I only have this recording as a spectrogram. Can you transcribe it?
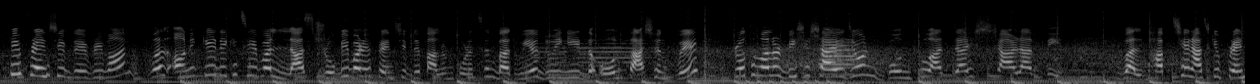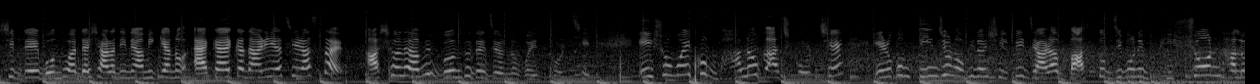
Happy friendship day everyone well অনেকেই দেখেছি এবার লাস্ট রবিবারে ফ্রেন্ডশিপ ডে পালন করেছেন but we are doing it the old fashion way প্রথম আলোর বিশেষ আয়োজন বন্ধু আড্ডায় সারা দিন ওয়েল ভাবছেন আজকে ফ্রেন্ডশিপ ডে বন্ধু আড্ডায় সারাদিনে আমি কেন একা একা দাঁড়িয়ে আছি রাস্তায়? আসলে আমি বন্ধুদের জন্য ওয়েট করছি। এই সময়ে খুব ভালো কাজ করছে এরকম তিনজন অভিনয় শিল্পী যারা বাস্তব জীবনে ভীষণ ভালো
